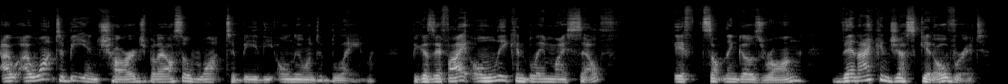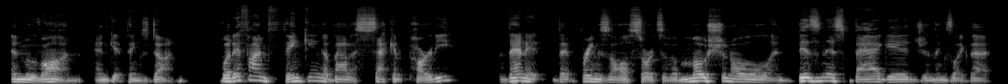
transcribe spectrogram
I, I want to be in charge, but I also want to be the only one to blame. Because if I only can blame myself, if something goes wrong, then I can just get over it and move on and get things done. But if I'm thinking about a second party, then it that brings all sorts of emotional and business baggage and things like that.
